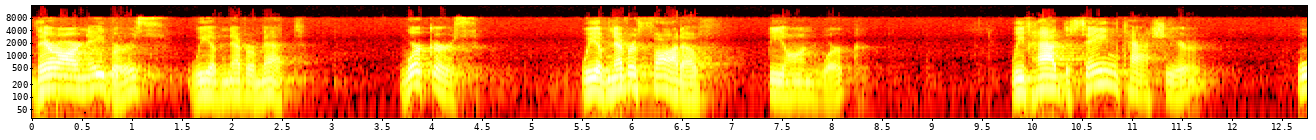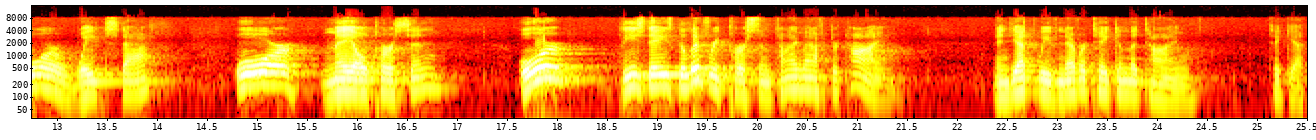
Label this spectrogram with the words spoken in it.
There are neighbors we have never met, workers we have never thought of beyond work. We've had the same cashier or wait staff or mail person or these days delivery person time after time. And yet we've never taken the time to get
